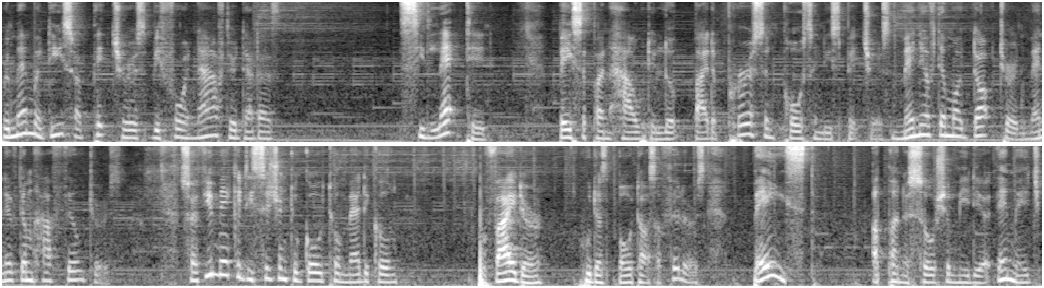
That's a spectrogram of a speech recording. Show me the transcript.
Remember, these are pictures before and after that are selected based upon how they look by the person posting these pictures. Many of them are doctored, many of them have filters. So if you make a decision to go to a medical provider who does Botox or fillers based upon a social media image,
